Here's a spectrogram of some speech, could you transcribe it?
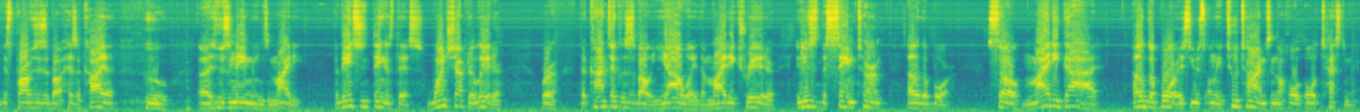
this prophecy is about Hezekiah, who uh, whose name means mighty. But the interesting thing is this: one chapter later, where the context is about Yahweh, the mighty creator. It uses the same term, El Gibbor. So, mighty God, El Gibbor, is used only two times in the whole Old Testament.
